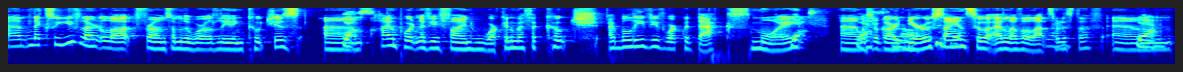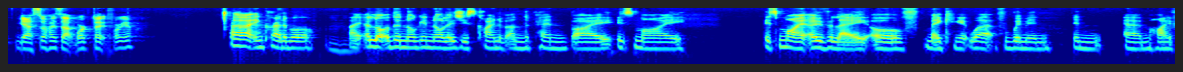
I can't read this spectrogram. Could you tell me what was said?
Um, Nick, so you've learned a lot from some of the world leading coaches. Um, Yes. How important have you found working with a coach? I believe you've worked with Dax Moy Yes. uh, with Yes, regard neuroscience. So I love all that sort of stuff. Um, Yeah. Yeah. So how's that worked out for you? Uh incredible Mhm. like a lot of the noggin knowledge is kind of underpinned by it's my it's my overlay of making it work for women in um high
